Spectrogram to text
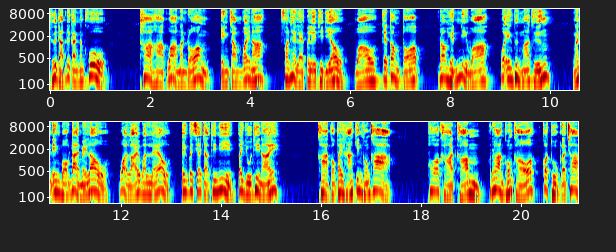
ถือดาบด้วยกันทั้งคู่ ถ้าหากว่ามันร้อง เองจำไว้นะ ฟันให้แหลกไปเลยทีเดียว ว้าวแกต้องตอบ เราเห็นนี่วะว่าเองเพิ่งมาถึง งั้นเองบอกได้ไหมเล่า ว่าหลายวันแล้ว เองไปเสียจากที่นี่ไปอยู่ที่ไหน ข้าก็ไปหากินของข้า พอขาดคำร่างของเขาก็ถูกกระชาก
